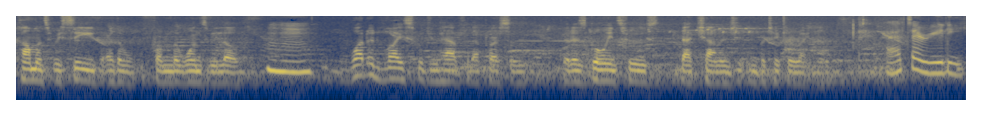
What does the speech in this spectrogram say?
comments we receive are the, from the ones we love. What advice would you have for that person that is going through that challenge in particular right now? That's a really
